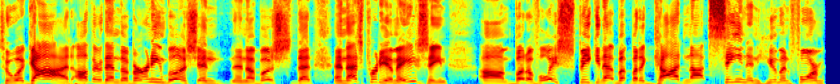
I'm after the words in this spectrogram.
to a God other than the burning bush and, and a bush that, and that's pretty amazing, um, but a voice speaking out, but, but a God not seen in human form,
